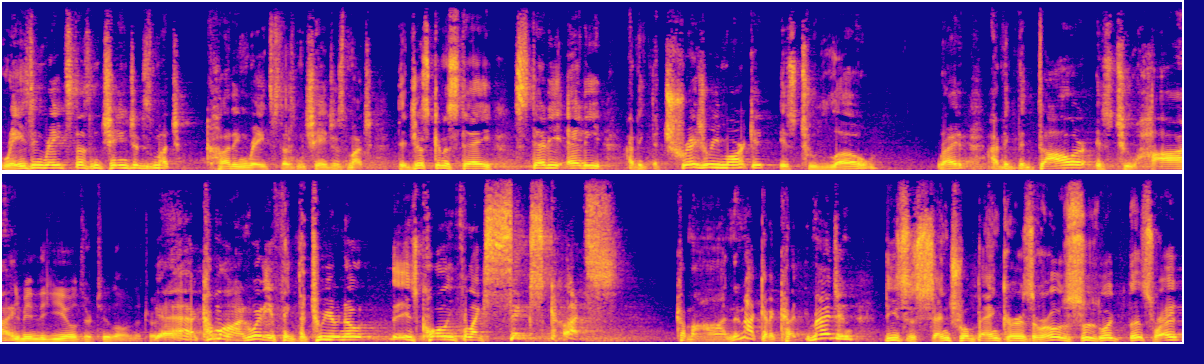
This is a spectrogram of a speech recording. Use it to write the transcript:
raising rates doesn't change it as much, cutting rates doesn't change as much. They're just going to stay steady Eddie. I think the treasury market is too low, right? I think the dollar is too high. You mean the yields are too low in the treasury? Yeah, come on. What do you think? The two-year note is calling for like six cuts. Come on, they're not going to cut. Imagine these are central bankers or oh, this is like this, right?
